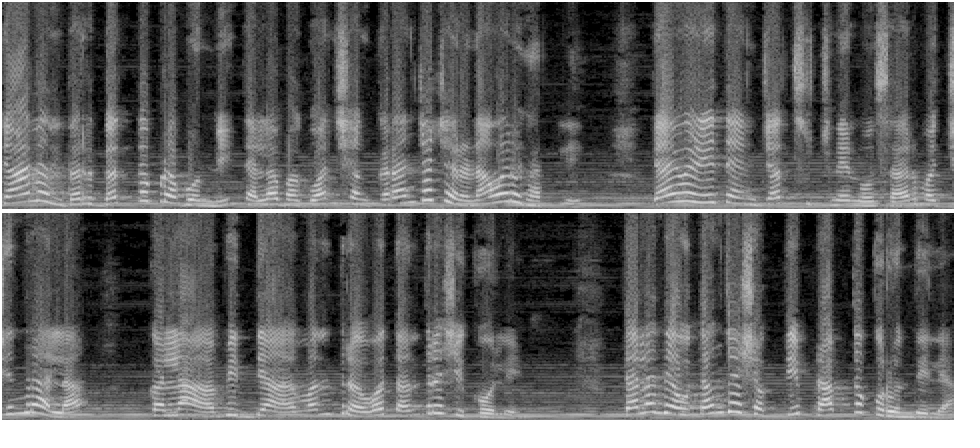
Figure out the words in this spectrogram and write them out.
त्यानंतर दत्तप्रभूंनी त्याला भगवान शंकरांच्या चरणावर घातले. त्यावेळी त्यांच्या सूचनेनुसार मच्छिंद्राला कला विद्या मंत्र व तंत्र शिकवले. त्याला देवतांच्या शक्ती प्राप्त करून दिल्या.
